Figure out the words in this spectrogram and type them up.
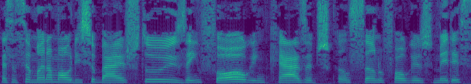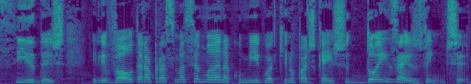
Essa semana, Maurício Bastos em folga, em casa, descansando, folgas merecidas. Ele volta na próxima semana comigo aqui no podcast 2 às 20.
